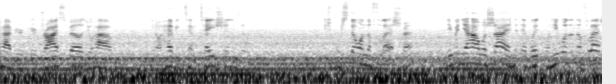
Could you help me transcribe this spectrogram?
you have your, your dry spells, you'll have, you know, heavy temptations. Or we're still in the flesh, man. Even Yahweh Shai, and when he was in the flesh,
